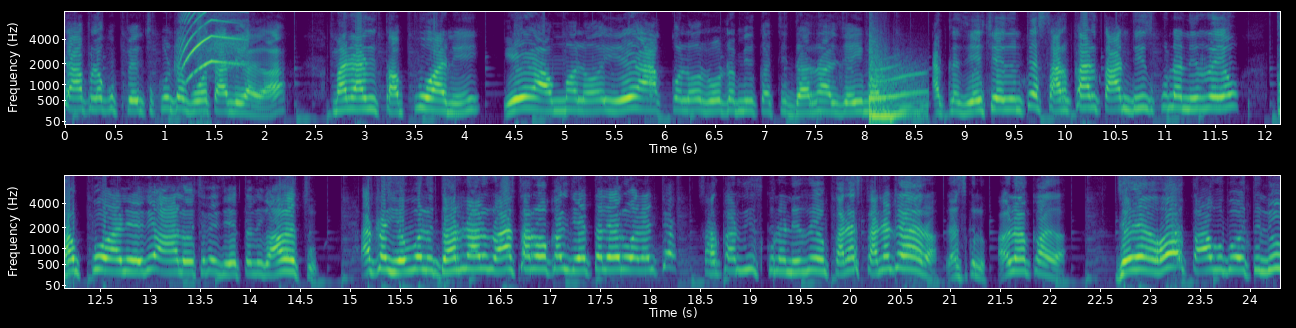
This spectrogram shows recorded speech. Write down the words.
చేపలకు పెంచుకుంటూ పోతుంది కదా. మరి అది తప్పు అని ఏ అమ్మలో ఏ అక్కలో రోడ్ల మీదకి వచ్చి ధర్నాలు చేయమని అట్లా చేసేది ఉంటే సర్కారు తాను తీసుకున్న నిర్ణయం తప్పు అనేది ఆలోచన చేస్తుంది కావచ్చు. అట్లా ఎవరు ధర్నాలు రాస్తారోకలు చేస్తలేరు అని అంటే సర్కారు తీసుకున్న నిర్ణయం కరెస్ట్ అన్నట్టారా లస్కులు అలా కాదా? జయ హో తాగుబోతులు.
